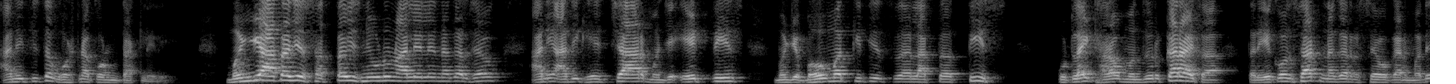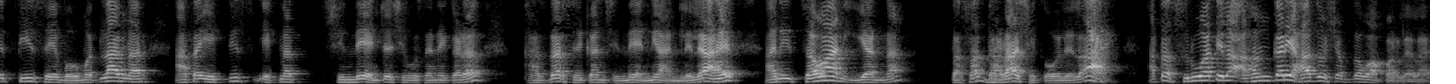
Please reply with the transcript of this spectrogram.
आणि तिथं घोषणा करून टाकलेली. म्हणजे आता जे सत्तावीस निवडून आलेले नगरसेवक आणि अधिक हे चार म्हणजे एकतीस म्हणजे बहुमत किती लागतं? तीस. कुठलाही ठराव मंजूर करायचा तर एकोणसाठ नगरसेवकांमध्ये तीस हे बहुमत लागणार. आता एकतीस एकनाथ शिंदे यांच्या शिवसेनेकडं खासदार श्रीकांत शिंदे यांनी आणलेले आहेत आणि चव्हाण यांना तसा धडा शिकवलेला आहे. आता सुरुवातीला अहंकारी हा जो शब्द वापरलेला आहे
